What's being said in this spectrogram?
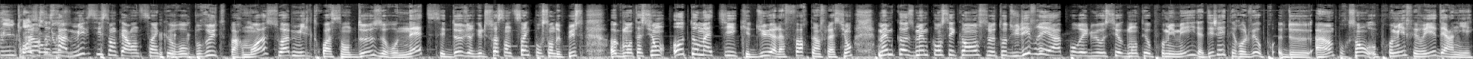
000 300 Alors ce sera 1645 euros brut par mois, soit 1302 euros net. C'est 2,65% de plus. Augmentation automatique due à la forte inflation. Même cause, même conséquence, le taux du livret A pourrait lui aussi augmenter au 1er mai. Il a déjà été relevé de, à 1% au 1er février dernier.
